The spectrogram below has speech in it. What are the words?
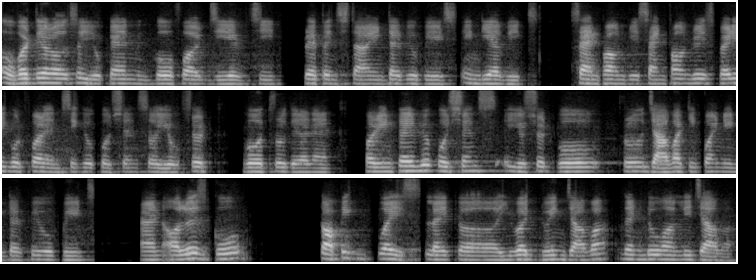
over there also you can go for GFG, Prep Insta, Interview Beats, IndiaBix, Sand Foundry. Sanfoundry is very good for MCQ questions, so you should go through there. And for interview questions, you should go through Java T Point InterviewBit, and always go topic wise. Like uh, you are doing Java, then do only Java.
